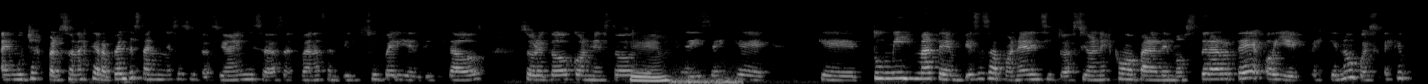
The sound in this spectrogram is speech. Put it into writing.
hay muchas personas que de repente están en esa situación y se van a sentir súper identificados, sobre todo con esto que dices que que tú misma te empiezas a poner en situaciones como para demostrarte, oye, es que no, pues es que,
